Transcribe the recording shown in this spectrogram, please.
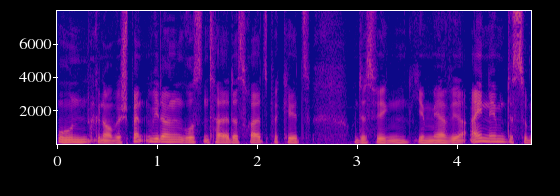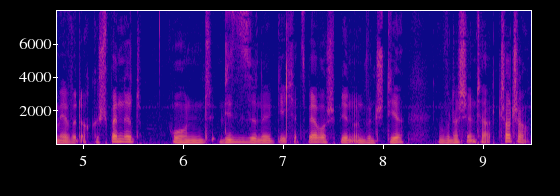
Und genau, wir spenden wieder einen großen Teil des Freiheitspakets. Und deswegen, je mehr wir einnehmen, desto mehr wird auch gespendet. Und in diesem Sinne gehe ich jetzt Werwolf spielen und wünsche dir einen wunderschönen Tag. Ciao, ciao.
